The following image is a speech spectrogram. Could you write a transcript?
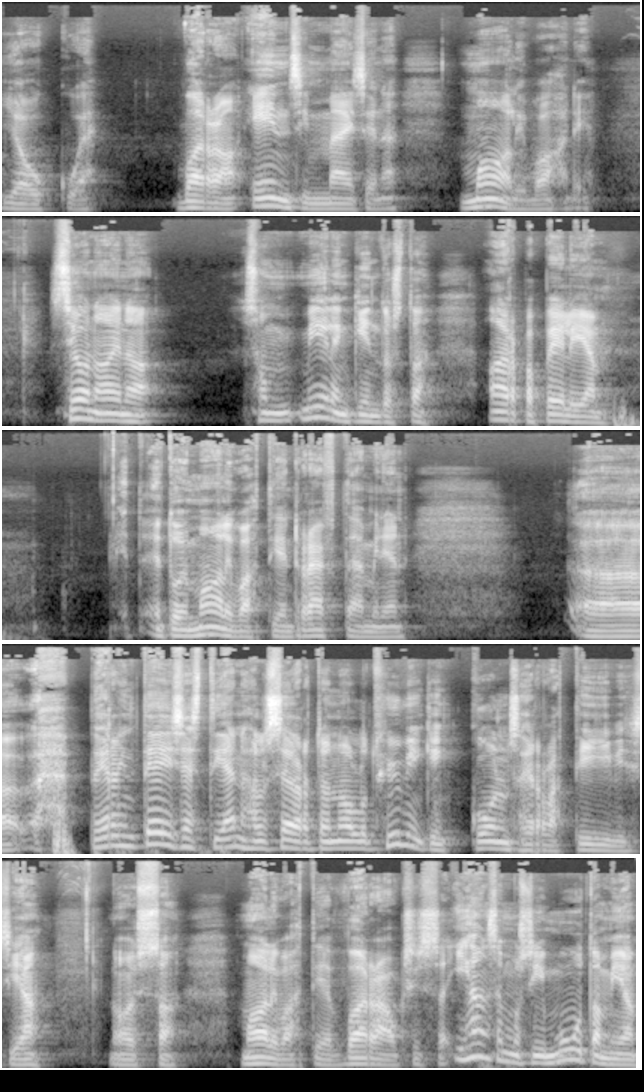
joukkue varaa ensimmäisenä maalivahdin. Se on aina, se on mielenkiintoista arpapeliä, että toi maalivahtien draftaaminen. Öö, perinteisesti NHL-seurat on ollut hyvinkin konservatiivisia noissa maalivahtien varauksissa. Ihan semmoisia muutamia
